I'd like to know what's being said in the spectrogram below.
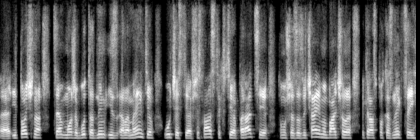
Е, і точно це може бути одним із елементів участі F-16 в цій операції, тому що зазвичай ми бачили якраз показник цей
